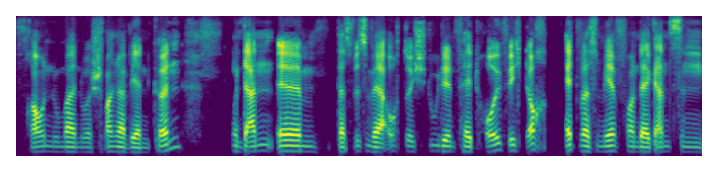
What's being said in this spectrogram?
Frauen nun mal nur schwanger werden können. Und dann, ähm, das wissen wir auch durch Studien, fällt häufig doch etwas mehr von der ganzen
